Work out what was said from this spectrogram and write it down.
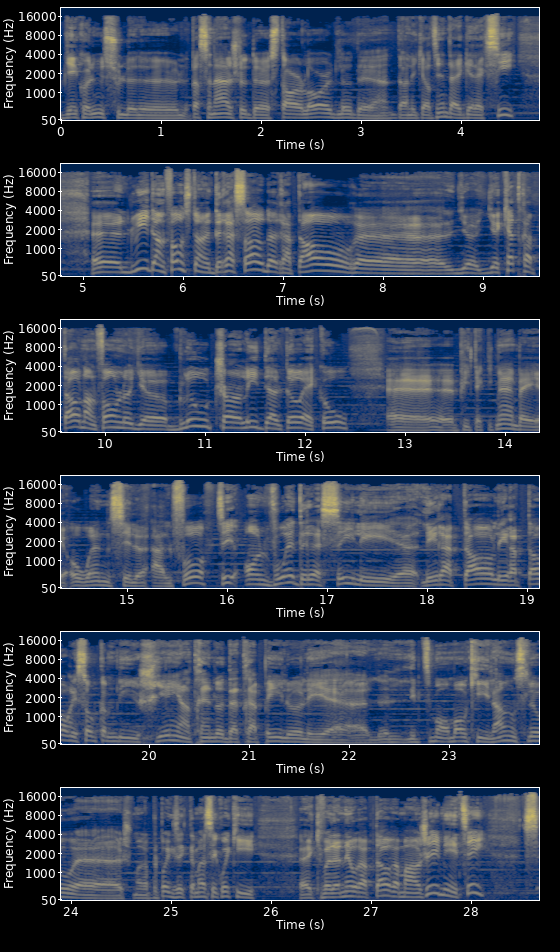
bien connu sous le, personnage de Star-Lord dans Les Gardiens de la Galaxie. Lui, dans le fond, c'est un dresseur de raptors. Il y, a- quatre raptors, dans le fond. Il y a Blue, Charlie, Delta, Echo. Puis techniquement, ben, Owen, c'est le alpha. Tu sais, on le voit dresser les, raptors. Les raptors, ils sont comme des chiens en train d'attraper les, le- les petits bonbons qu'ils lancent. Là. Euh, je me rappelle pas exactement c'est quoi qui, euh, va donner aux raptors à manger, mais tu sais,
